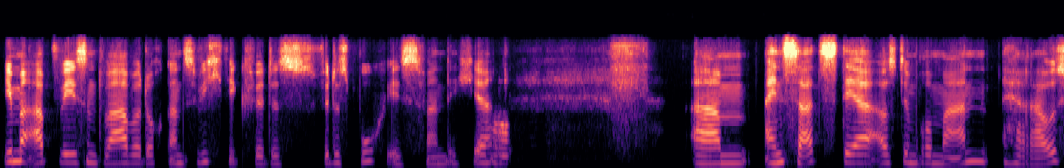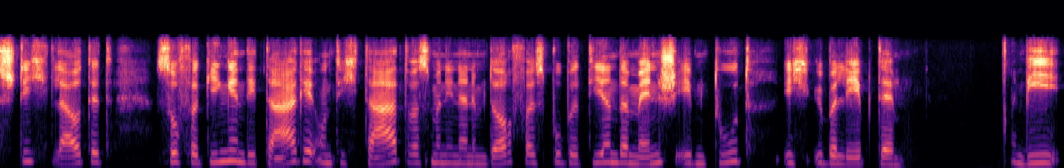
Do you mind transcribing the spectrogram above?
immer abwesend war, aber doch ganz wichtig für das, für das Buch ist, fand ich. Ja. ja. Ähm, ein Satz, der aus dem Roman heraussticht, lautet, so vergingen die Tage und ich tat, was man in einem Dorf als pubertierender Mensch eben tut, ich überlebte. Wie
